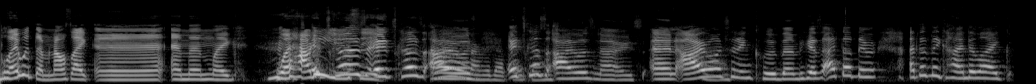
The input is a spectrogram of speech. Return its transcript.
play with them, and I was like, eh, and then like, what? How do it's you cause, see? it's because I I, was it's because I was nice and I uh-huh. wanted to include them because I thought they were I thought they kind of like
